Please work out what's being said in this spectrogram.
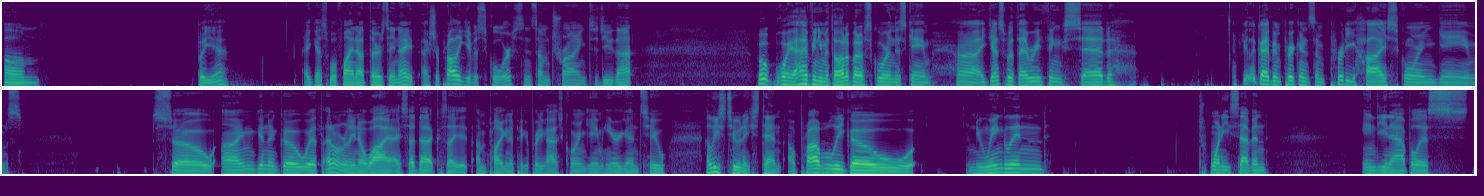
Um, but yeah, I guess we'll find out Thursday night. I should probably give a score since I'm trying to do that. Oh boy, I haven't even thought about a score in this game. Uh, I guess with everything said, I feel like I've been picking some pretty high scoring games. So I'm gonna go with. I don't really know why I said that because I I'm probably gonna pick a pretty high scoring game here again too, at least to an extent. I'll probably go New England 27, Indianapolis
